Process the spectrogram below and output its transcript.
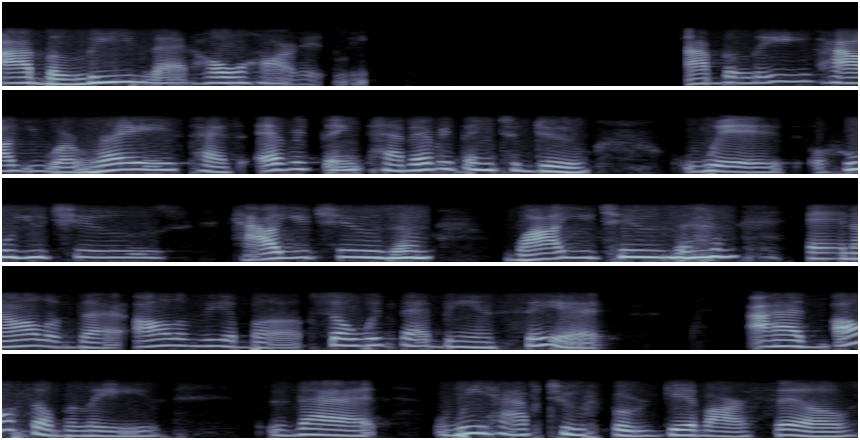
I believe that wholeheartedly. I believe how you were raised has everything have everything to do with who you choose, how you choose them, why you choose them, and all of that, all of the above. So with that being said, I also believe that we have to forgive ourselves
